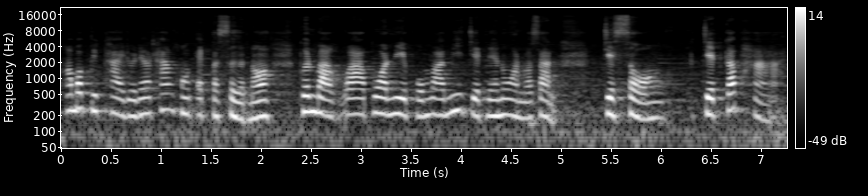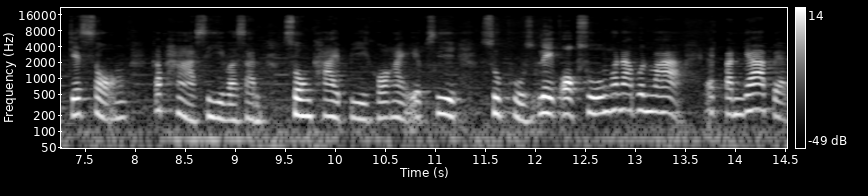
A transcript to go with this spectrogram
เอามาปิดท้ายโดวยแนวทางของแอดประเสริฐเนาะเพื่อนบอกว่าพวนนี้ผมว่ามีเจ็ดแน่นอนว่าสันเจ็ดสองเจ็ดกับหาเจ็ดสองกับหาสี่วสันทรงทายปีขอให้เอฟซีสุขูเลขออกสูงเพราะน่าเพื่อนว่า แอดปัญญาแปด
